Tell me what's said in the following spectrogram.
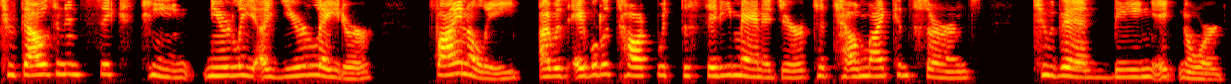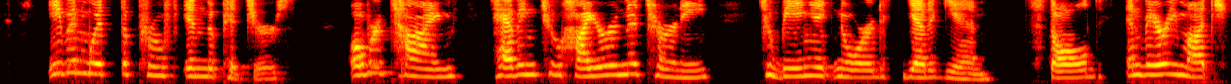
2016, nearly a year later, finally, I was able to talk with the city manager to tell my concerns to then being ignored, even with the proof in the pictures. Over time, having to hire an attorney to being ignored yet again, stalled, and very much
